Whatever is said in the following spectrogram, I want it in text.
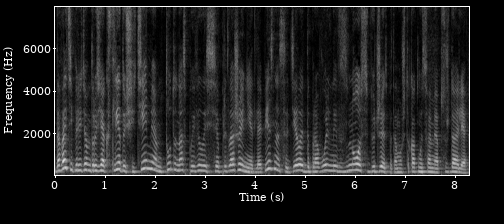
Давайте перейдем, друзья, к следующей теме. Тут у нас появилось предложение для бизнеса делать добровольный взнос в бюджет, потому что, как мы с вами обсуждали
